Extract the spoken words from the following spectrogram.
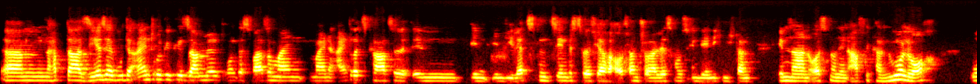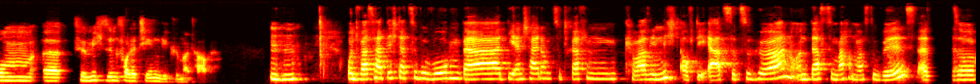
ähm, habe da sehr, sehr gute Eindrücke gesammelt und das war so mein, meine Eintrittskarte in, in, in die letzten zehn bis zwölf Jahre Auslandsjournalismus, in denen ich mich dann im Nahen Osten und in Afrika nur noch um äh, für mich sinnvolle Themen gekümmert habe. Mhm. Und was hat dich dazu bewogen, da die Entscheidung zu treffen, quasi nicht auf die Ärzte zu hören und das zu machen, was du willst? Also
